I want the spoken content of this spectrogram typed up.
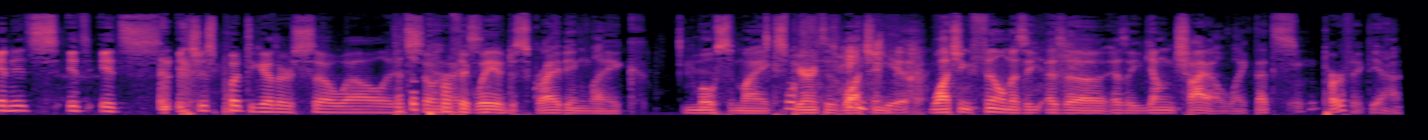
and it's it's it's it's just put together so well and that's a so perfect way nicely. of describing like most of my experiences thank watching you. watching film as a as a as a young child. Like that's perfect. Yeah.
